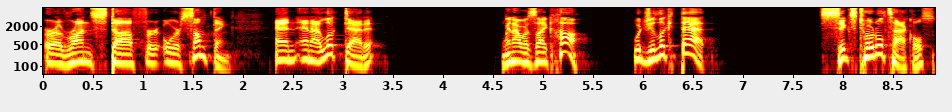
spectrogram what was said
or a run stuff or, or something. And, and I looked at it and I was like, huh, would you look at that? Six total tackles,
